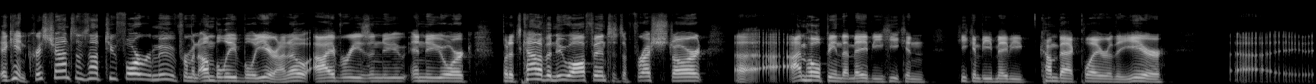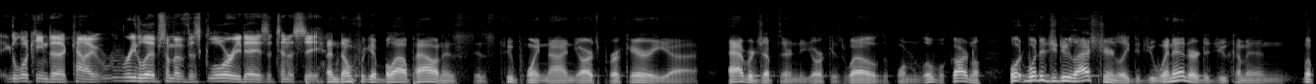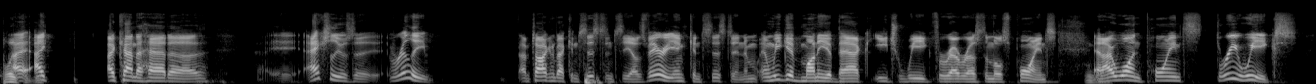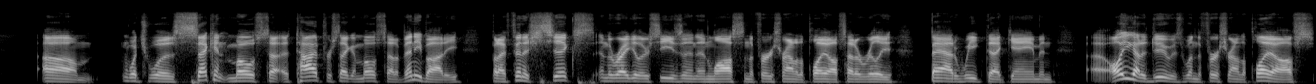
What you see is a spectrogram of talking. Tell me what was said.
again, Chris Johnson's not too far removed from an unbelievable year. I know Ivory's in New in New York, but it's kind of a new offense. It's a fresh start. Uh, I'm hoping that maybe he can he can be maybe comeback player of the year. Uh, looking to kind of relive some of his glory days at Tennessee. And don't forget Bilal Powell and his his 2.9 yards per carry uh, average up there in New York as well as the former Louisville Cardinal. What what did you do last year in the league? Did you win it or did you come in? What place? I I, I kind of had a actually it was a really I'm talking about consistency. I was very inconsistent, and, and we give money back each week for whoever has the most points. Mm-hmm. And I won points three weeks, um, which was second most, uh, tied for second most out of anybody. But I finished sixth in the regular season and lost in the first round of the playoffs. Had a really bad week that game, and uh, all you got to do is win the first round of the playoffs.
